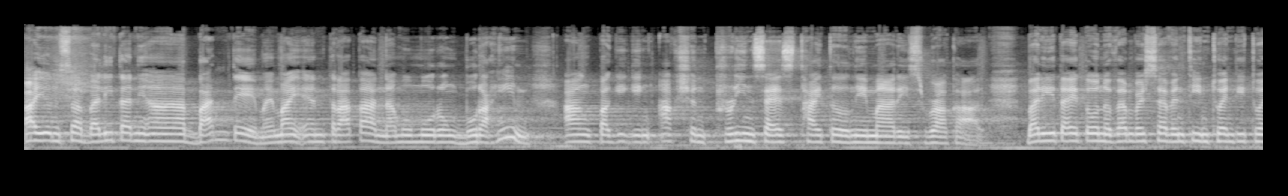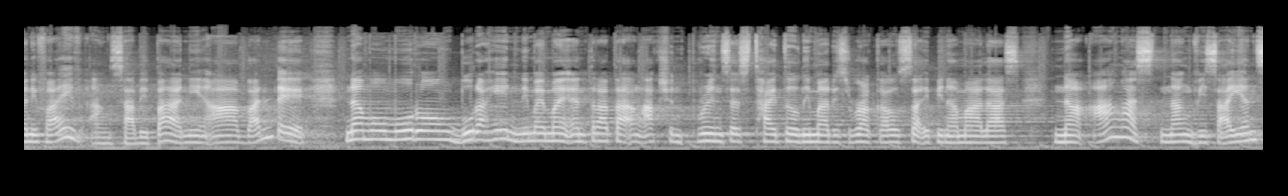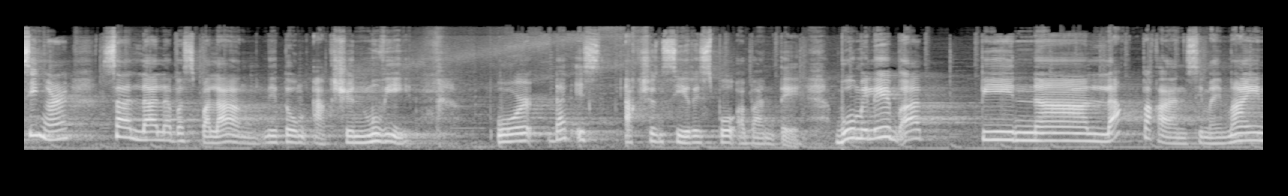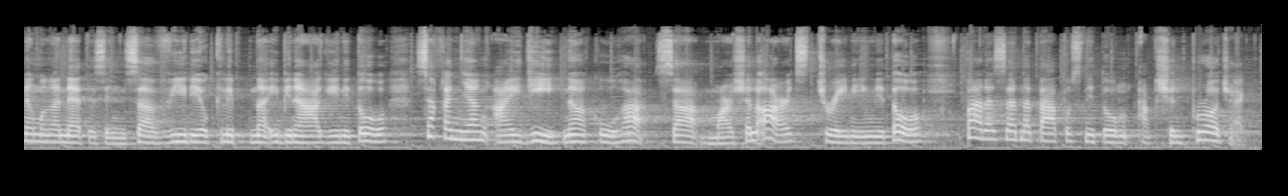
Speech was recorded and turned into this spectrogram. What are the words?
Ayon sa balita ni Abante, may may entrata na mumurong burahin ang pagiging action princess title ni Maris Racal. Balita ito November 17, 2025. Ang sabi pa ni Abante na mumurong burahin ni may may entrata ang action princess title ni Maris Racal sa ipinamalas na angas ng Visayan singer sa lalabas pa lang nitong action movie or that is action series po Abante. Bumilib at pinalakpakan si Maymay ng mga netizen sa video clip na ibinahagi nito sa kanyang IG na kuha sa martial arts training nito para sa natapos nitong action project.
